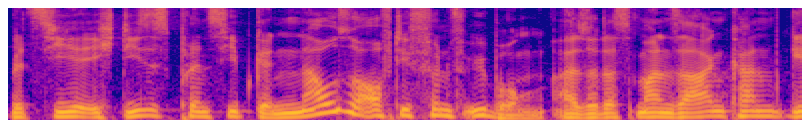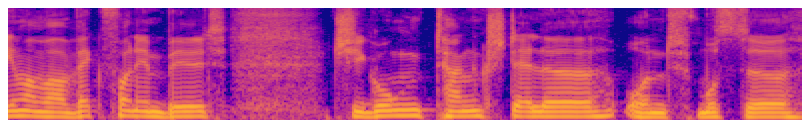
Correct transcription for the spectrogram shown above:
beziehe ich dieses Prinzip genauso auf die fünf Übungen. Also, dass man sagen kann, gehen wir mal weg von dem Bild Qigong-Tankstelle und musste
